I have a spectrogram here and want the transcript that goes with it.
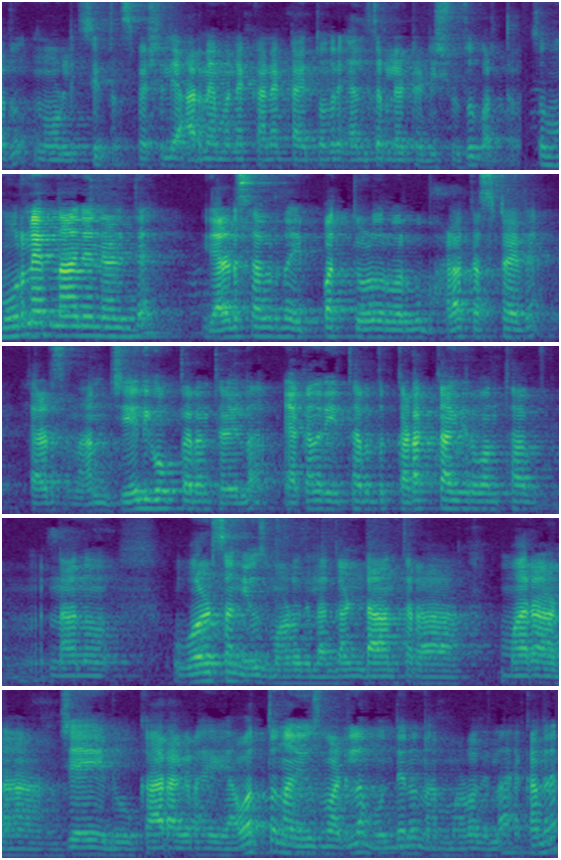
ಅದು ನೋಡ್ಲಿಕ್ಕೆ ಸಿಗ್ತದೆ. ಸ್ಪೆಷಲಿ ಆರನೇ ಮನೆ ಕನೆಕ್ಟ್ ಆಯಿತು ಅಂದರೆ ಹೆಲ್ತ್ ರಿಲೇಟೆಡ್ ಇಶ್ಯೂಸು ಬರ್ತವೆ. ಸೊ ಮೂರನೇದು ನಾನೇನು ಹೇಳಿದ್ದೆ? ಎರಡು ಸಾವಿರದ ಇಪ್ಪತ್ತೇಳರವರೆಗೂ ಬಹಳ ಕಷ್ಟ ಇದೆ. ಎರಡು ನಾನು ಜೈಲಿಗೆ ಹೋಗ್ತಾರೆ ಅಂತ ಹೇಳಿಲ್ಲ. ಯಾಕಂದರೆ ಈ ಥರದ್ದು ಖಡಕ್ ಆಗಿರುವಂಥ ನಾನು ವರ್ಡ್ಸನ್ನು ಯೂಸ್ ಮಾಡೋದಿಲ್ಲ. ಗಂಡಾಂತರ, ಮರಣ, ಜೈಲು, ಕಾರಾಗೃಹ ಯಾವತ್ತೂ ನಾನು ಯೂಸ್ ಮಾಡಿಲ್ಲ. ಮುಂದೆನೂ ನಾನು ಮಾಡೋದಿಲ್ಲ. ಯಾಕಂದರೆ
